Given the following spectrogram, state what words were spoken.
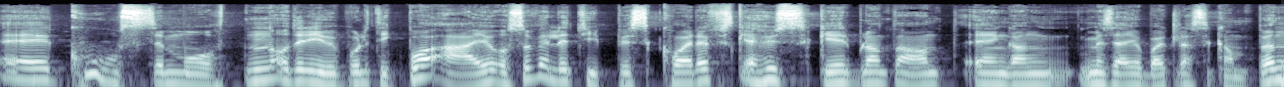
eh, kosemåten å drive politikk på er jo også veldig typisk KrF. Jeg husker blant annet en gang mens jeg jobba i Klassekampen,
